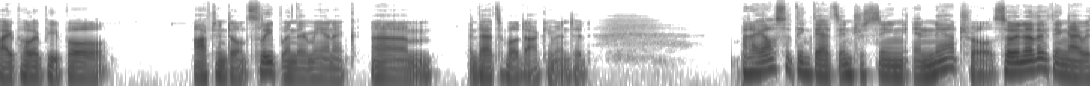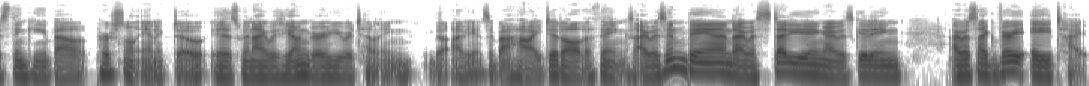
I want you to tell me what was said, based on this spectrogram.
bipolar people often don't sleep when they're manic, um, and that's well documented. But I also think that's interesting and natural. So another thing I was thinking about, personal anecdote, is when I was younger, you were telling the audience about how I did all the things. I was in band, I was studying, I was getting I was like very A type,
